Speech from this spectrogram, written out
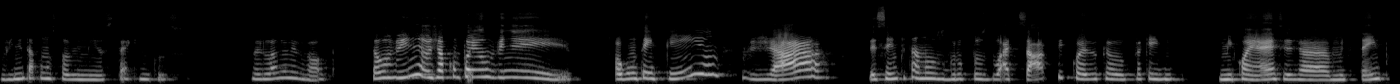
O Vini tá com uns probleminhas técnicos, mas logo ele volta. Então, o Vini, eu já acompanho o Vini algum tempinho, já. Ele sempre tá nos grupos do WhatsApp, coisa que eu, para quem me conhece já há muito tempo,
